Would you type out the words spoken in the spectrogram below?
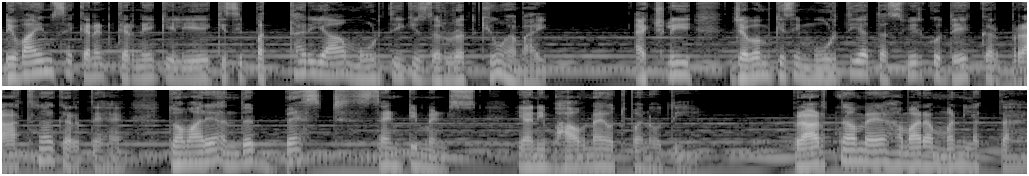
डिवाइन से कनेक्ट करने के लिए किसी पत्थर या मूर्ति की ज़रूरत क्यों है भाई? एक्चुअली जब हम किसी मूर्ति या तस्वीर को देखकर प्रार्थना करते हैं तो हमारे अंदर बेस्ट सेंटिमेंट्स यानी भावनाएँ उत्पन्न होती हैं। प्रार्थना में हमारा मन लगता है,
